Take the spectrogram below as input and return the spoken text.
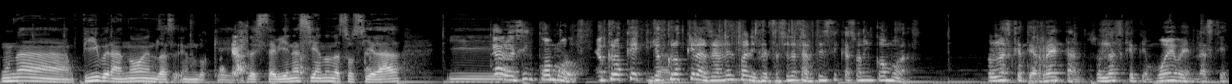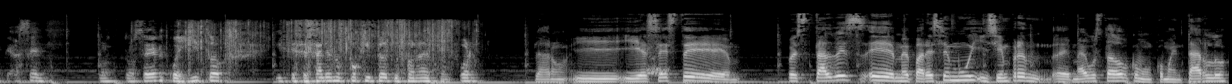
una fibra, ¿no? En, las, en lo que se viene haciendo en la sociedad. Y... Claro, es incómodo. Yo creo que, yo creo que las grandes manifestaciones artísticas son incómodas. Son las que te retan, son las que te mueven, las que te hacen torcer el cuellito y que se salen un poquito de tu zona de confort. Claro, y, y es este, pues tal vez eh, me parece muy, y siempre eh, me ha gustado como comentarlo,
